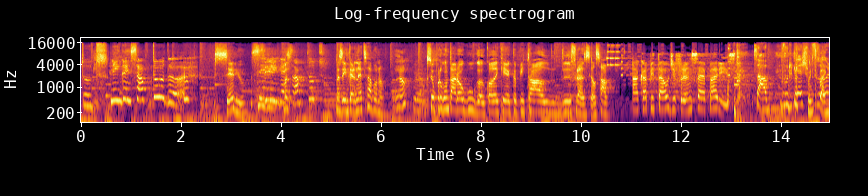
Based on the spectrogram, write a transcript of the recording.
tudo? Ninguém sabe tudo. Sério? Sim, ninguém Mas- sabe tudo. Mas a internet sabe ou não? Não? Que se eu perguntar ao Google qual é que é a capital de França, ele sabe. A capital de França é Paris. Sabe, porque as Muito bem, pessoas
